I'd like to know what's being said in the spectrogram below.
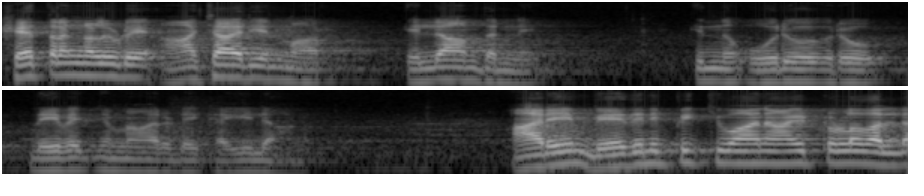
ക്ഷേത്രങ്ങളുടെ ആചാര്യന്മാർ എല്ലാം തന്നെ ഇന്ന് ഓരോരോ ദൈവജ്ഞന്മാരുടെ കയ്യിലാണ്. ആരെയും വേദനിപ്പിക്കുവാനായിട്ടുള്ളതല്ല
